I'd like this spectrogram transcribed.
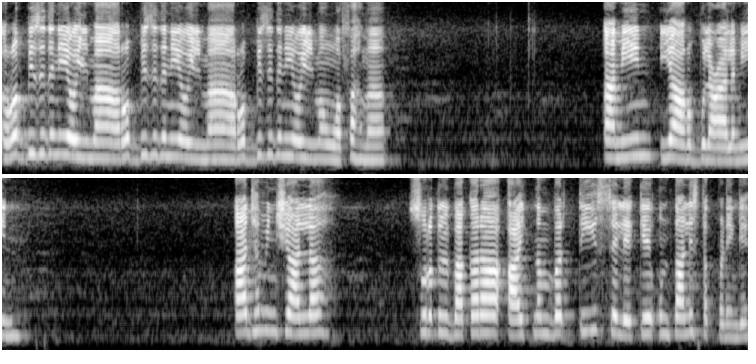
رب زدنی علما رب زدنی علما رب زدنی علما و فہما. آمین یا رب العالمین. آج ہم انشاءاللہ صورت البقرہ آیت نمبر تیس سے لے کے انتالیس تک پڑھیں گے۔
